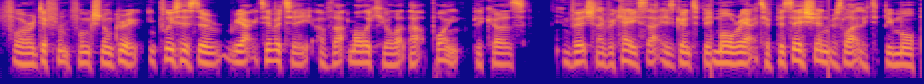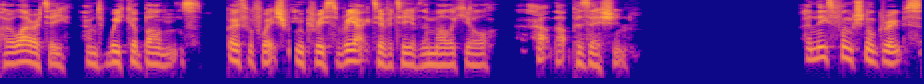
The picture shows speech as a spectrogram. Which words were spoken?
for a different functional group increases the reactivity of that molecule at that point because in virtually every case, that is going to be a more reactive position. There's likely to be more polarity and weaker bonds, both of which increase the reactivity of the molecule at that position. And these functional groups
